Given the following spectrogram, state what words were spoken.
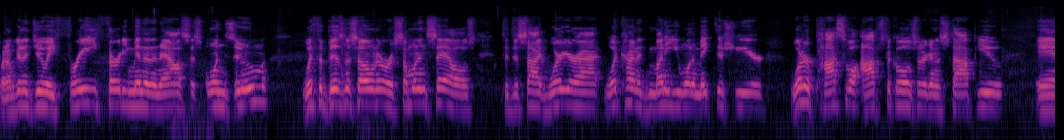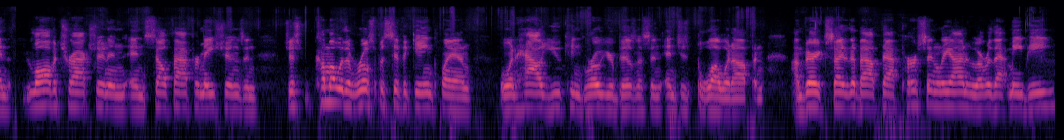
But I'm going to do a free 30 minute analysis on Zoom with a business owner or someone in sales to decide where you're at, what kind of money you want to make this year, what are possible obstacles that are going to stop you? And law of attraction and, and self affirmations and just come up with a real specific game plan on how you can grow your business and, and just blow it up. And i'm very excited about that person leon whoever that may be.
